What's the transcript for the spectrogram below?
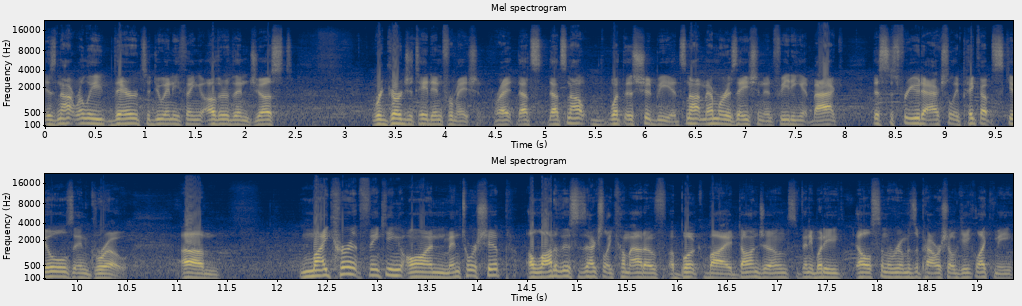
is not really there to do anything other than just regurgitate information, right? That's that's not what this should be. It's not memorization and feeding it back. This is for you to actually pick up skills and grow. Um, my current thinking on mentorship, a lot of this has actually come out of a book by Don Jones. If anybody else in the room is a PowerShell geek like me,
